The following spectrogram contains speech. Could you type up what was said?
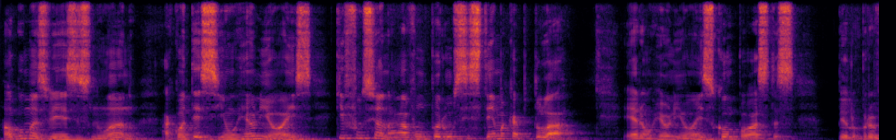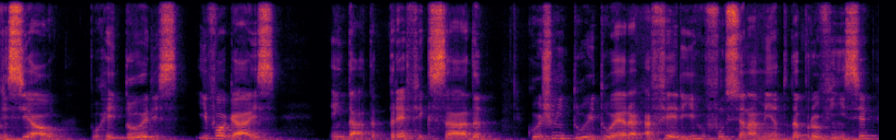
algumas vezes no ano aconteciam reuniões que funcionavam por um sistema capitular eram reuniões compostas pelo provincial, por reitores e vogais em data prefixada, cujo intuito era aferir o funcionamento da província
